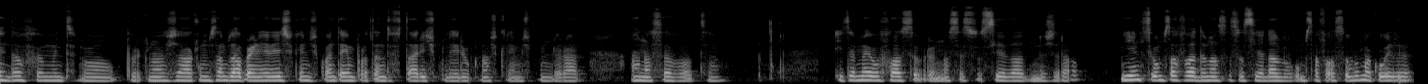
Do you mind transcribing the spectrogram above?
então foi muito bom, porque nós já começamos a aprender desde pequenos quanto é importante votar e escolher o que nós queremos para melhorar a nossa volta. E também vou falar sobre a nossa sociedade no geral. E antes de começar a falar da nossa sociedade, vou começar a falar sobre uma coisa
